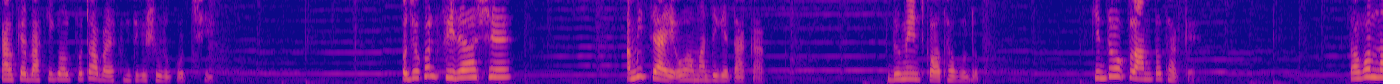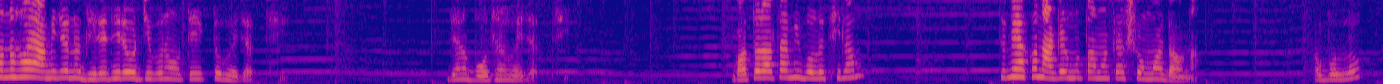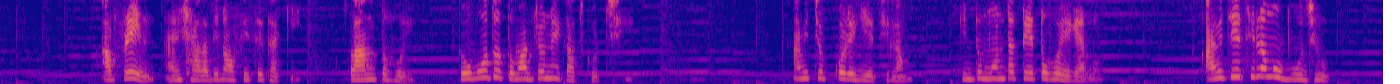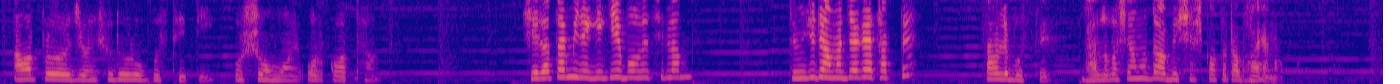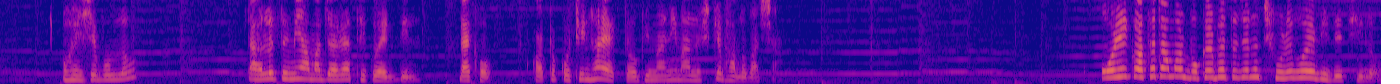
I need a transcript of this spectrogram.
কালকের বাকি গল্পটা আবার এখন থেকে শুরু করছি। ও যখন ফিরে আসে, আমি চাই ও আমার দিকে তাকাক। দু মিনিট কথা বলুক। কিন্তু ও ক্লান্ত থাকে। তখন মনে হয় আমি যেন ধীরে ধীরে ওর জীবনে অতিরিক্ত হয়ে যাচ্ছি। যেন বোঝা হয়ে যাচ্ছি। গত রাতে আমি বলেছিলাম, তুমি এখন আগের মতো আমাকে আর সময় দাও না। ও বলল আফরিন, আমি সারাদিন অফিসে থাকি। ক্লান্ত হই। তবুও তো তোমার জন্যই কাজ করছি। আমি চুপ করে গিয়েছিলাম, কিন্তু মনটা তেতো হয়ে গেল। আমি চেয়েছিলাম ও বুঝুক। আমার প্রয়োজন শুধু ওর উপস্থিতি, ওর সময়, ওর কথা। সে রাতে আমি রেগে গিয়ে বলেছিলাম, তুমি যদি আমার জায়গায় থাকতে, তাহলে বুঝতে ভালোবাসার মধ্যে অবিশ্বাস কতটা ভয়ানক? ও হেসে বলল তাহলে তুমি আমার জায়গা থেকো একদিন। দেখো, কত কঠিন হয় একটা অভিমানী মানুষকে ভালোবাসা। ওর এই কথাটা আমার বুকের ভেতর যেন ছুড়ে হয়ে ভিজেছিল।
